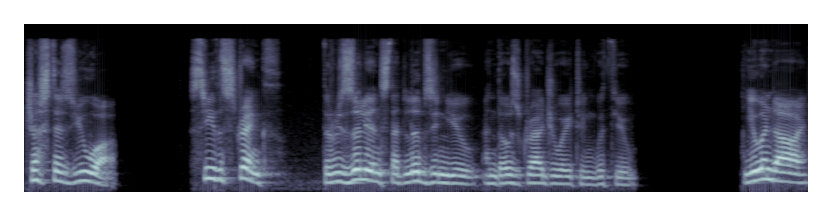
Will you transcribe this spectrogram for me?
just as you are. See the strength, the resilience that lives in you and those graduating with you. You and I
